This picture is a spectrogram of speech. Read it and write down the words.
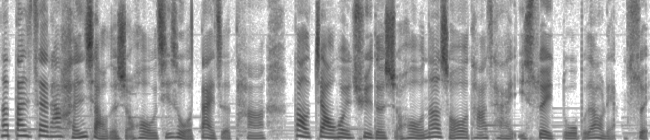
那但是在他很小的时候，其实我带着他到教会去的时候，那时候他才一岁多，不到两岁。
